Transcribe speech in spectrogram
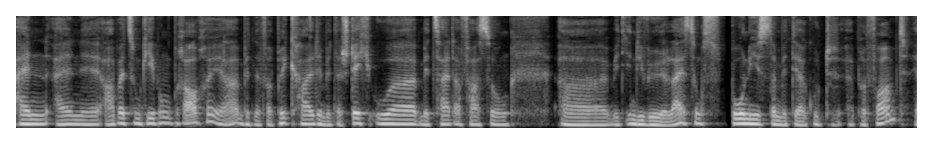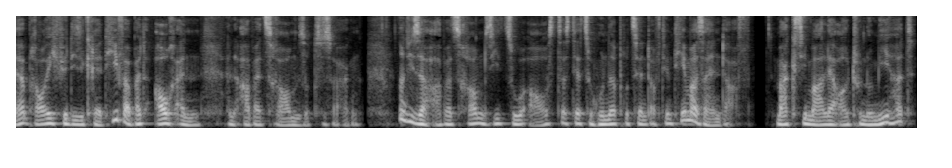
ein, eine Arbeitsumgebung brauche, ja, mit einer Fabrikhalte, mit einer Stechuhr, mit Zeiterfassung, äh, mit individuellen Leistungsbonis, damit der gut äh, performt, ja, brauche ich für diese Kreativarbeit auch einen, einen Arbeitsraum sozusagen. Und dieser Arbeitsraum sieht so aus, dass der zu 100 Prozent auf dem Thema sein darf, maximale Autonomie hat,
